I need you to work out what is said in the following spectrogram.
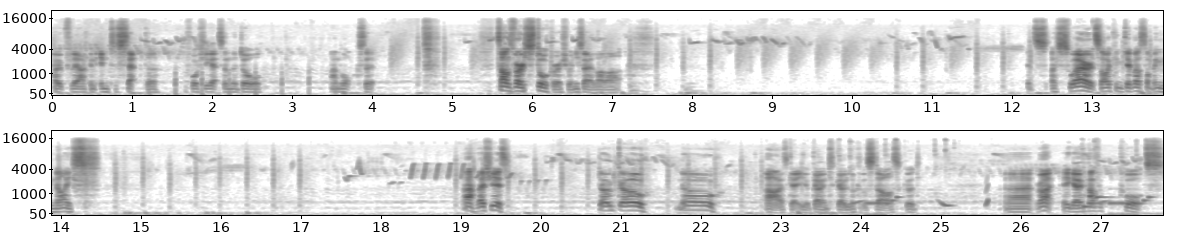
Hopefully I can intercept her before she gets in the door and locks it. Sounds very stalkerish when you say it like that. It's, I swear, it's so I can give her something nice. Ah, there she is. Don't go. No. Ah, let's get you going to go look at the stars. Good. Uh, right, here you go. Have a quartz.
